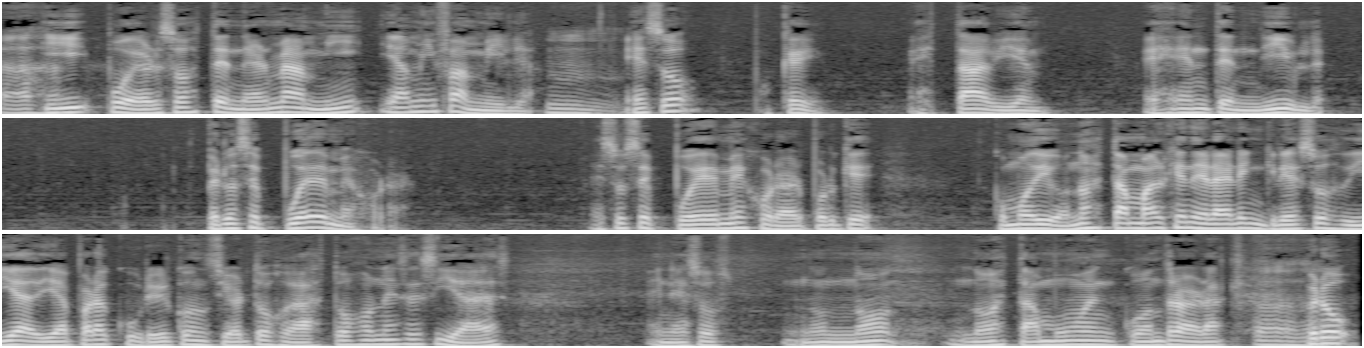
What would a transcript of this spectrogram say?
Ajá. Y poder sostenerme a mí y a mi familia. Mm. Eso, ok, está bien, es entendible, pero se puede mejorar. Eso se puede mejorar porque, como digo, no está mal generar ingresos día a día para cubrir con ciertos gastos o necesidades. En esos no, no, no estamos en contra, ¿verdad? Ajá. Pero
